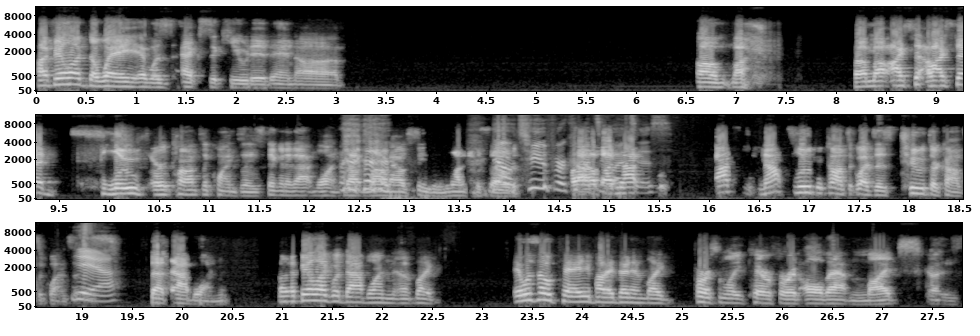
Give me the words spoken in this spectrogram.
I feel like the way it was executed and uh um um I said I said sleuth or consequences thinking of that one that Loud House season one episode. No, two for Uh, but not- not sleuth or consequences, tooth or consequences. yeah. that that one. But I feel like with that one, uh, like it was okay, but I didn't like personally care for it all that much because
